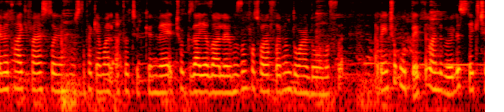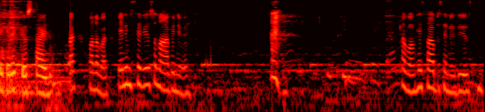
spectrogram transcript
Mehmet Akif Ersoy'un, Mustafa Kemal Atatürk'ün ve çok güzel yazarlarımızın fotoğraflarının duvarda olması beni çok mutlu etti. Ben de böyle sürekli çekerek gösterdim. Bak bana bak. Benim seviyorsun abini mi? tamam hesabı sen ödüyorsun.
